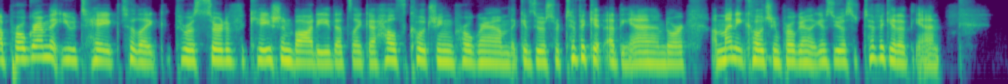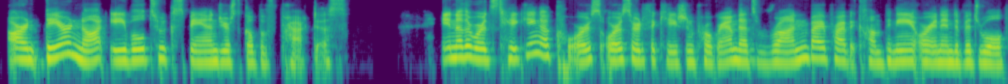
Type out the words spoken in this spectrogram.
a program that you take to like through a certification body that's like a health coaching program that gives you a certificate at the end or a money coaching program that gives you a certificate at the end are they are not able to expand your scope of practice. In other words taking a course or a certification program that's run by a private company or an individual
